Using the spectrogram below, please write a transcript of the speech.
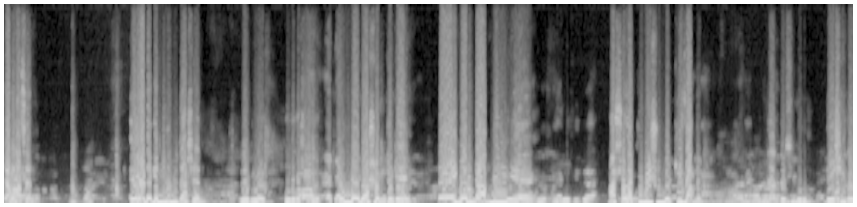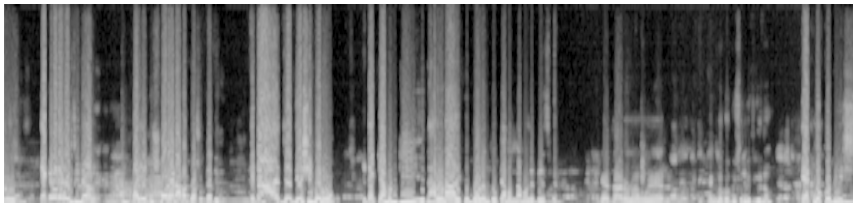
কেমন আছেন? এই হাটে কি নিয়মিত আসেন? রেগুলার পনেরো বছর থেকে। তো এই গরুটা আপনি মার্শাল্লাহ খুবই সুন্দর। কি জানেন দেশি গরু। দেশি গরু। একেবারে অরিজিনাল ভাই একটু সরেন আমার দর্শকরা দেব এটা যে দেশি গরু এটা কেমন কি ধারণা? একটু বলেন তো কেমন নাম হলে বেচবেন? এটার ধারণা আমার এক লক্ষ বিশ হলে বিক্রি করলাম। এক লক্ষ বিশ।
